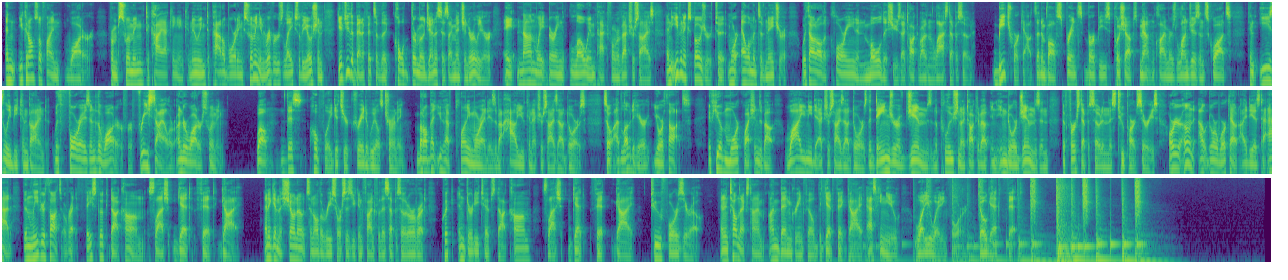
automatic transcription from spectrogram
And you can also find water. From swimming to kayaking and canoeing to paddleboarding, swimming in rivers, lakes, or the ocean gives you the benefits of the cold thermogenesis I mentioned earlier, a non weight bearing, low impact form of exercise, and even exposure to more elements of nature without all the chlorine and mold issues I talked about in the last episode. Beach workouts that involve sprints, burpees, push ups, mountain climbers, lunges, and squats can easily be combined with forays into the water for freestyle or underwater swimming. Well, this hopefully gets your creative wheels churning, but I'll bet you have plenty more ideas about how you can exercise outdoors. So I'd love to hear your thoughts. If you have more questions about why you need to exercise outdoors, the danger of gyms and the pollution I talked about in indoor gyms in the first episode in this two part series, or your own outdoor workout ideas to add, then leave your thoughts over at facebook.com slash getfitguy. And again, the show notes and all the resources you can find for this episode are over at quickanddirtytips.com slash getfitguy240. And until next time, I'm Ben Greenfield, the Get Fit Guy, asking you, what are you waiting for? Go get fit.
